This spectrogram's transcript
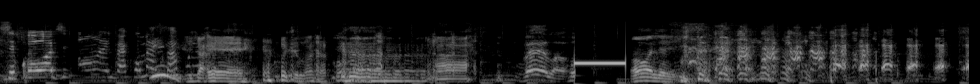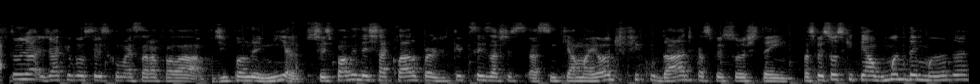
Se for o Odilon, ele vai começar por Já, é, o Odilon já começa. Ah, Vela, Olha aí. Então, já, já que vocês começaram a falar de pandemia, vocês podem deixar claro pra gente o que, que vocês acham assim que é a maior dificuldade que as pessoas têm, as pessoas que têm alguma demanda,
